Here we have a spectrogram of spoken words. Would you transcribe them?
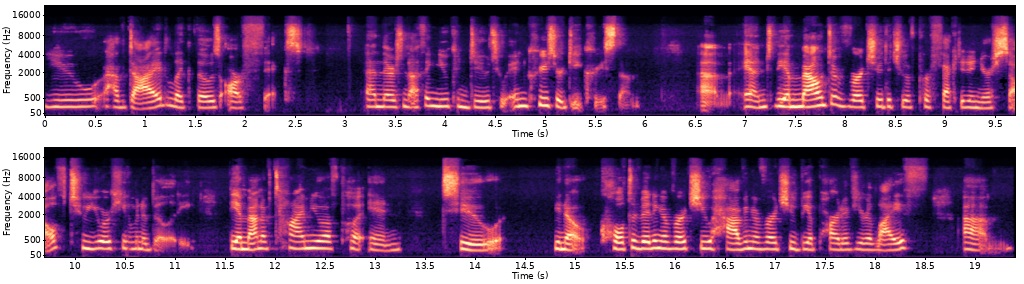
you have died, like those are fixed and there's nothing you can do to increase or decrease them. Um, and the amount of virtue that you have perfected in yourself to your human ability the amount of time you have put in to you know cultivating a virtue having a virtue be a part of your life um,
